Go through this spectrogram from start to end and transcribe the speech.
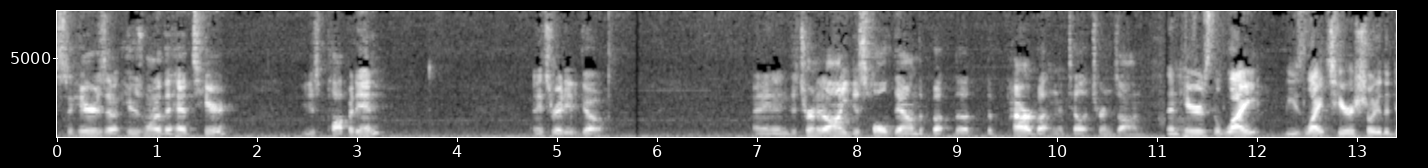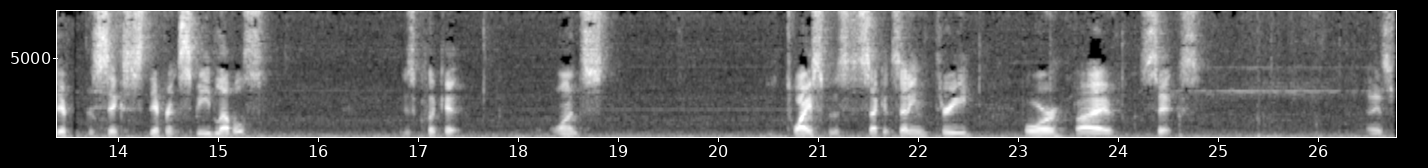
So here's a here's one of the heads here. You just plop it in and it's ready to go. And then to turn it on, you just hold down the, the, the power button until it turns on. Then here's the light. These lights here show you the, the six different speed levels. Just click it once, twice for the second setting, three, four, five, six. And it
